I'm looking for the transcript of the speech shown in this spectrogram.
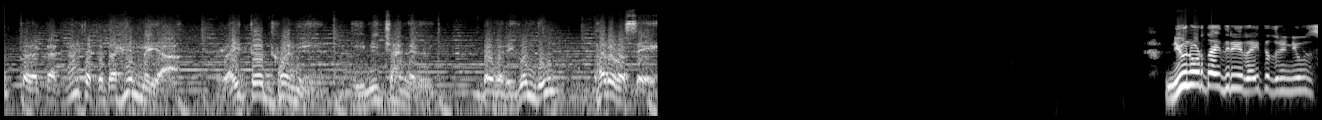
ಉತ್ತರ ಕರ್ನಾಟಕದ ಹೆಮ್ಮೆಯ ರೈತ ಧ್ವನಿ ಟಿವಿ ಚಾನೆಲ್, ಬೆವರಿಗೊಂದು ಭರವಸೆ. ನೀವು ನೋಡ್ತಾ ಇದ್ದೀರಿ ರೈತ ಧ್ವನಿ ನ್ಯೂಸ್,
